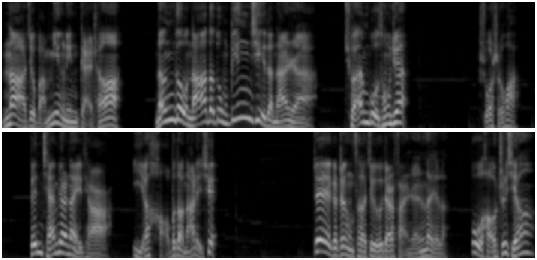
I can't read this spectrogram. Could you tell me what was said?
那就把命令改成能够拿得动兵器的男人全部从军。说实话，跟前边那一条也好不到哪里去。这个政策就有点反人类了，不好执行。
